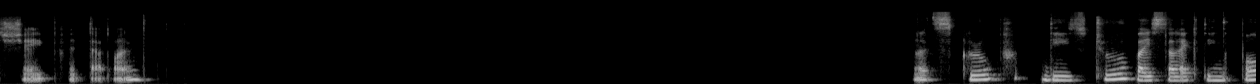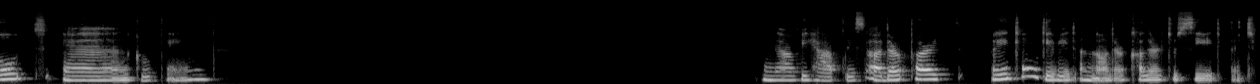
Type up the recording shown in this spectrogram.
shape with that one. Let's group these two by selecting both and grouping. Now we have this other part. We can give it another color to see it better.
